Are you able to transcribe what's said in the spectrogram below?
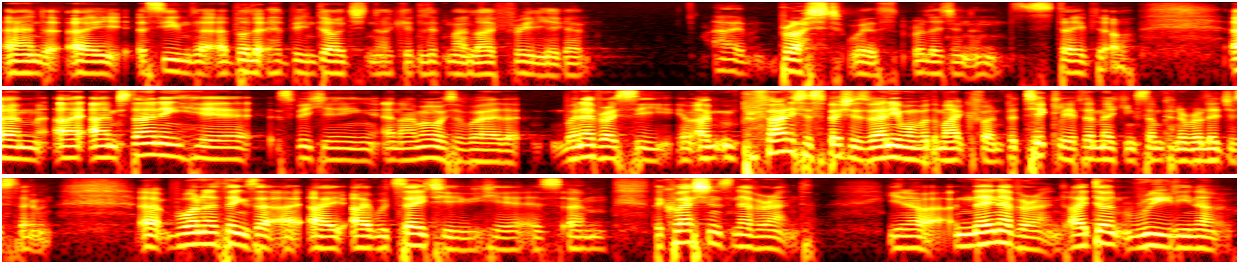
And I assumed that a bullet had been dodged and I could live my life freely again. I brushed with religion and staved it off. Um, I, am standing here speaking, and I'm always aware that whenever I see, I'm profoundly suspicious of anyone with a microphone, particularly if they're making some kind of religious statement. Uh, one of the things that I, I, I, would say to you here is um, the questions never end. You know, and they never end. I don't really know.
